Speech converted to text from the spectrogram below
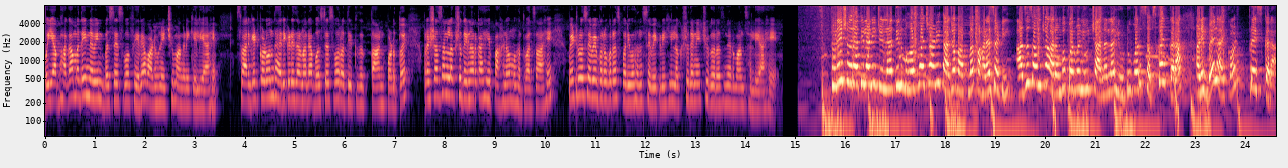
व या भागामध्ये नवीन बसेस व फेऱ्या वाढवण्याची मागणी केली आहे. स्वारगेटकडून धायरीकडे जाणाऱ्या बसेसवर अतिरिक्त ताण पडतोय. प्रशासन लक्ष देणार का हे पाहणं महत्त्वाचं आहे. मेट्रो सेवेबरोबरच परिवहन सेवेकडेही लक्ष देण्याची गरज निर्माण झाली आहे. पुणे शहरातील आणि जिल्ह्यातील महत्त्वाच्या आणि ताज्या बातम्या पाहण्यासाठी आजच आमच्या आरंभ पर्व न्यूज चॅनलला यूट्यूबवर सबस्क्राईब करा आणि बेल आयकॉन प्रेस करा.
